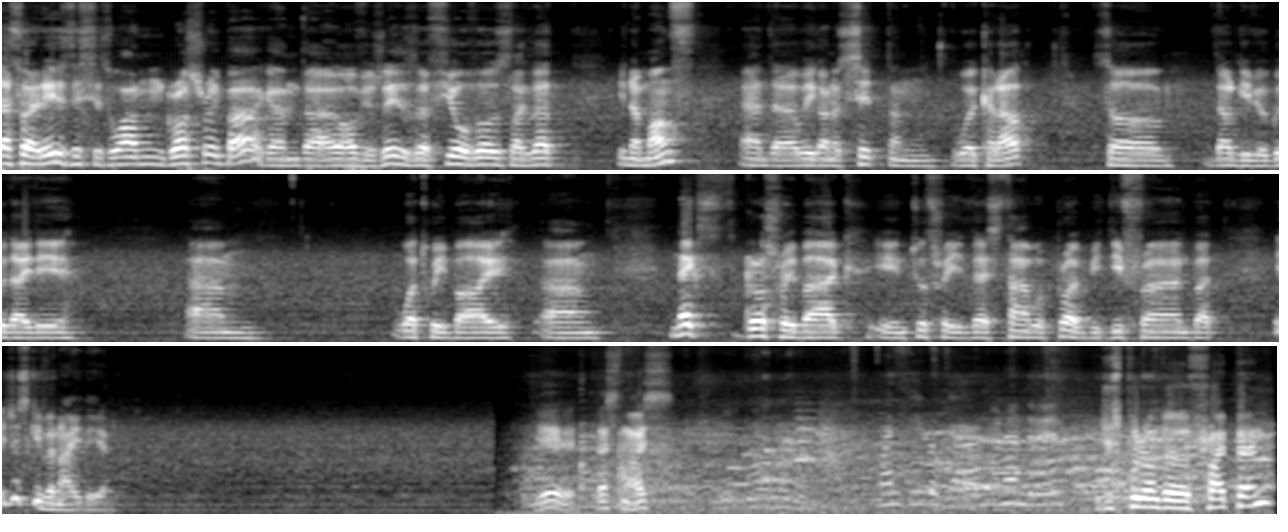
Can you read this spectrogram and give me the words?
that's what it is. This is one grocery bag and uh, obviously there's a few of those like that in a month and uh, we're gonna sit and work it out. So that'll give you a good idea um, what we buy. Um, next grocery bag in two three days time will probably be different, but it just give an idea. Yeah, that's nice. One kilo ka. 100. Just put on the fry pan.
